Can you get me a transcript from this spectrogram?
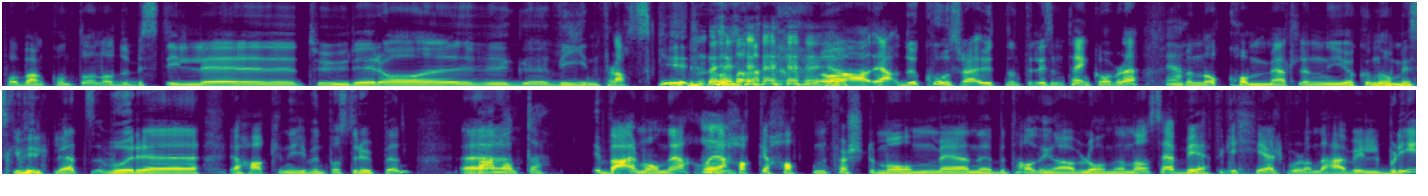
på bankkontoen, og du bestiller turer og eh, vinflasker. og, og, ja, du koser deg uten å liksom tenke over det. Ja. Men nå kommer jeg til en ny økonomisk virkelighet hvor uh, jeg har kniven på strupen. Eh, Hver måned. Hver måned, ja. Og Mm. jeg har ikke hatt den første måneden med nedbetaling av lånet ennå, så jeg vet ikke helt hvordan det her vil bli.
